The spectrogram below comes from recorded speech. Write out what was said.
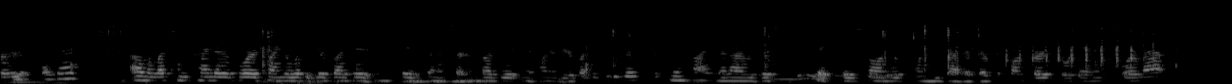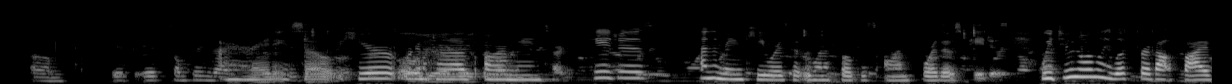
first, I guess. Um, unless you kind of were trying to look at your budget and stay within a certain budget and whenever your budget is at the same time, then I would just pick based on which one you'd rather focus on first, organic or map. Um, if it's something that Alrighty, so here we're going to have our main target pages and the main keywords that we want to focus on for those pages. We do normally look for about five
